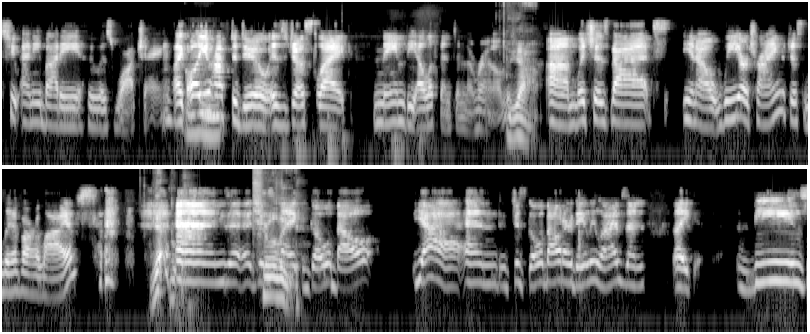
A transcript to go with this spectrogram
to anybody who is watching like all you Mhm. have to do is just like name the elephant in the room yeah. um, which is that you know we are trying to just live our lives Yeah. and just Truly. like go about yeah and just go about our daily lives and like these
